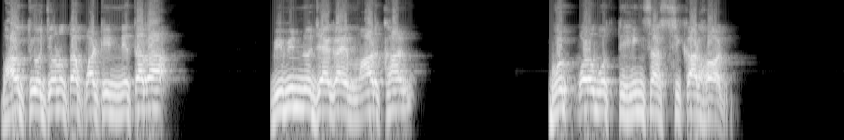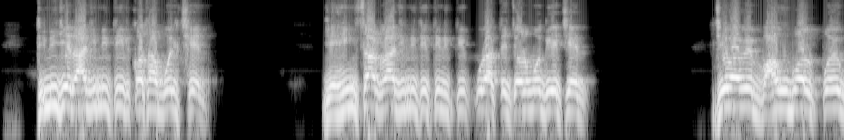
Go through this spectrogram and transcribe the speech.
ভারতীয় জনতা পার্টির নেতারা বিভিন্ন জায়গায় মার খান, ভোট পরবর্তী হিংসার শিকার হন। তিনি যে রাজনীতির কথা বলছেন, যে হিংসার রাজনীতি তিনি ত্রিপুরাতে জন্ম দিয়েছেন, যেভাবে বাহুবল প্রয়োগ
